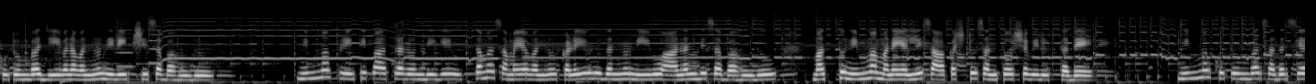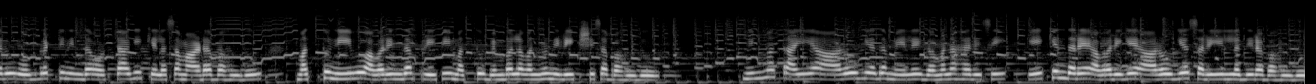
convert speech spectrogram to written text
ಕುಟುಂಬ ಜೀವನವನ್ನು ನಿರೀಕ್ಷಿಸಬಹುದು. ನಿಮ್ಮ ಪ್ರೀತಿಪಾತ್ರರೊಂದಿಗೆ ಉತ್ತಮ ಸಮಯವನ್ನು ಕಳೆಯುವುದನ್ನು ನೀವು ಆನಂದಿಸಬಹುದು ಮತ್ತು ನಿಮ್ಮ ಮನೆಯಲ್ಲಿ ಸಾಕಷ್ಟು ಸಂತೋಷವಿರುತ್ತದೆ. ನಿಮ್ಮ ಕುಟುಂಬ ಸದಸ್ಯರು ಒಗ್ಗಟ್ಟಿನಿಂದ ಒಟ್ಟಾಗಿ ಕೆಲಸ ಮಾಡಬಹುದು ಮತ್ತು ನೀವು ಅವರಿಂದ ಪ್ರೀತಿ ಮತ್ತು ಬೆಂಬಲವನ್ನು ನಿರೀಕ್ಷಿಸಬಹುದು. ನಿಮ್ಮ ತಾಯಿಯ ಆರೋಗ್ಯದ ಮೇಲೆ ಗಮನಹರಿಸಿ ಏಕೆಂದರೆ ಅವರಿಗೆ ಆರೋಗ್ಯ ಸರಿಯಿಲ್ಲದಿರಬಹುದು.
